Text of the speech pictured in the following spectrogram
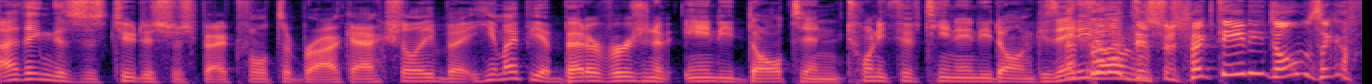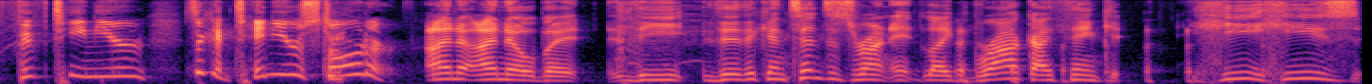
I think this is too disrespectful to Brock, actually, but he might be a better version of Andy Dalton, 2015 Andy Dalton. Because Andy Dalton, disrespect. Andy Dalton was like a 15 year. It's like a 10 year starter. I know, I know, but the, the the consensus around it, like Brock, I think he he's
